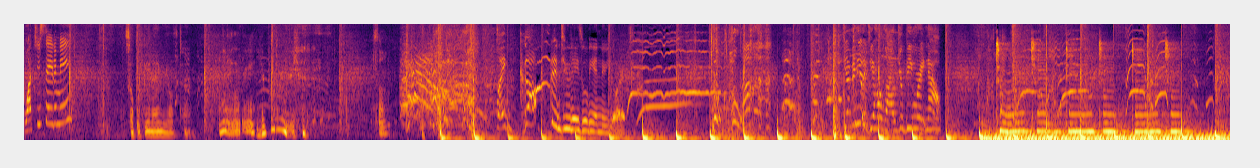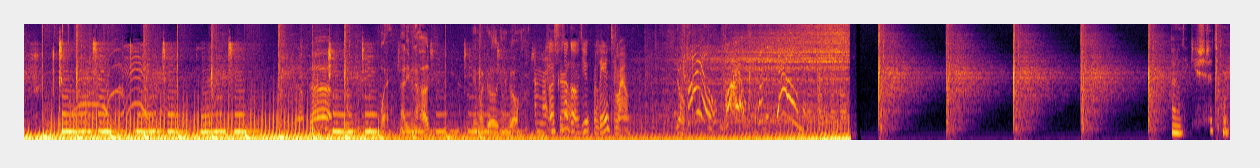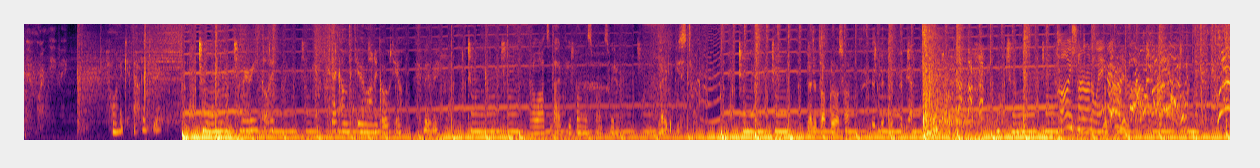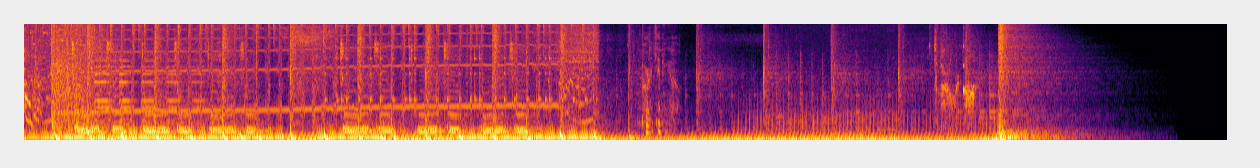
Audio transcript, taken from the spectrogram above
What you say to me? What's up with being angry all the time? I'm angry. You're pretty angry. So, My God! In two days, we'll be in New York. Do you have any idea how loud you're being right now? Not even a hug? Me and my girl are gonna go. I'm not your oh, she's girl. not going with you. We're leaving tomorrow. Kyle! Kyle! Put me down! I don't think you should have told him we're leaving. I want to get out of here. Where are you going? Can I come with you? I want to go with you. hey, baby. There are lots of bad people in this world, sweetheart. You better get used to it. You guys are tough girls, huh? yeah. Huh? You trying to run away? Poor out.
